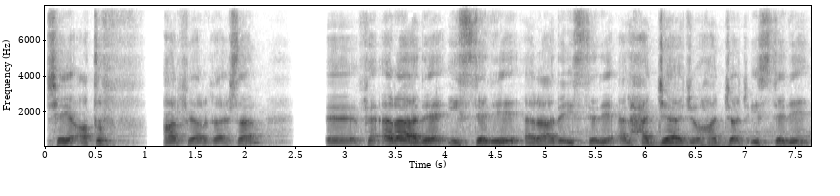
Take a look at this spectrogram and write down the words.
şey atıf harfi arkadaşlar. E, fe erade istedi, erade istedi. El haccacu, haccac istedi.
